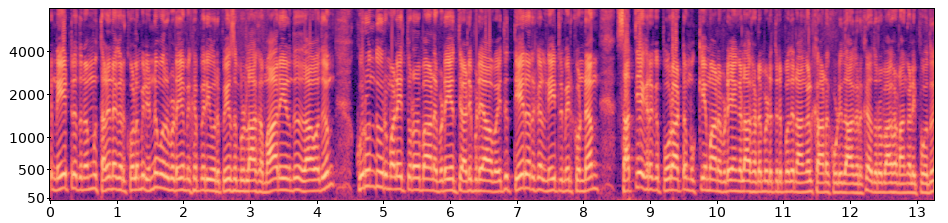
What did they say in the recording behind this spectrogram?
நேற்று தினம் தலைநகர் கொழும்பில் இன்னும் ஒரு விடயம் மிகப்பெரிய ஒரு பேசுபொருளாக மாறியிருந்தது. அதாவது குருந்தூர் மலை தொடர்பான விடயத்தை அடிப்படையாக வைத்து தேரர்கள் நேற்று மேற்கொண்ட சத்தியகிரக போராட்டம் முக்கியமான விடயங்களாக இடம்பெடுத்திருப்பது நாங்கள் காணக்கூடியதாக இருக்கு. அது தொடர்பாக நாங்கள் இப்போது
